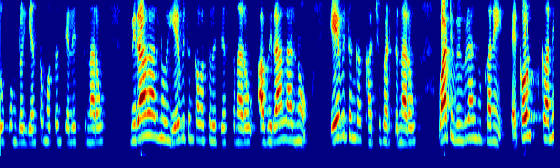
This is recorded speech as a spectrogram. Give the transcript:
రూపంలో ఎంత మొత్తం చెల్లిస్తున్నారు? విరాళాలను ఏ విధంగా వసూలు చేస్తున్నారు? ఆ విరాళాలను ఏ విధంగా ఖర్చు పెడుతున్నారు? వాటి వివరాలను కానీ అకౌంట్స్ కానీ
